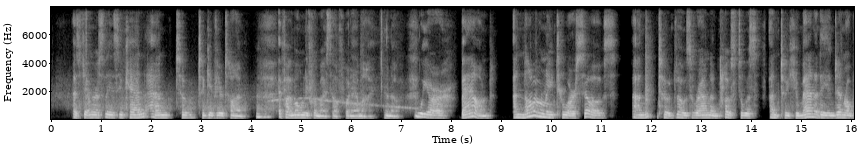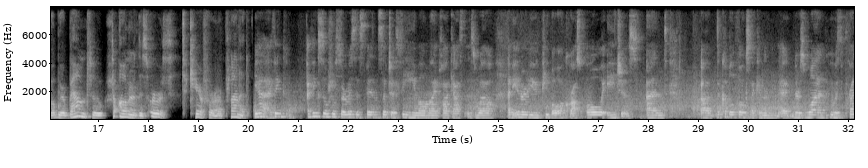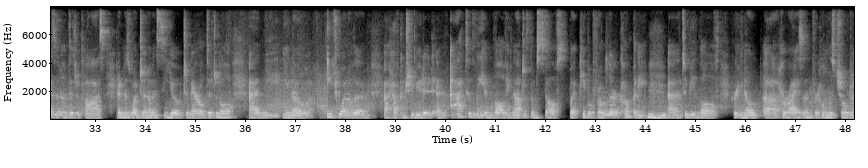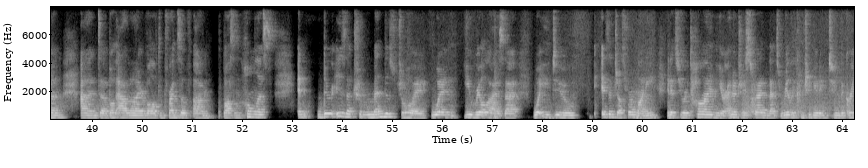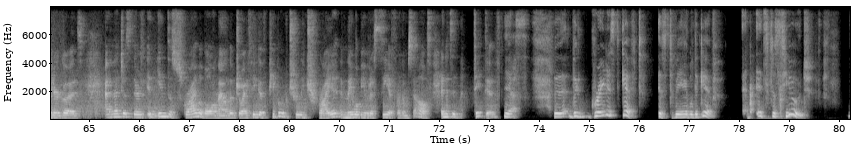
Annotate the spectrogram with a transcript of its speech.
as generously as you can, and to to give your time. Mm-hmm. If I'm only for myself, what am I? You know, we are bound, and not only to ourselves and to those around and close to us and to humanity in general, but we're bound to, to honor this earth to care for our planet. Yeah, I think I think social service has been such a theme on my podcast as well. I've interviewed people across all ages and um, a couple of folks I can. Uh, there's one who is the president of Digitas, and there's one gentleman CEO of General Digital, mm-hmm. and you know each one of them uh, have contributed and actively involving not just themselves but people from their company mm-hmm. uh, to be involved. For, you know, uh, Horizon for homeless children, and uh, both Al and I are involved in Friends of um, Boston Homeless. And there is that tremendous joy when you realize that what you do isn't just for money and it's your time and your energy spent that's really contributing to the greater goods and that just there's an indescribable amount of joy i think if people who truly try it and they will be able to see it for themselves. And it's addictive. Yes. The, the greatest gift is to be able to give. It's just huge.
